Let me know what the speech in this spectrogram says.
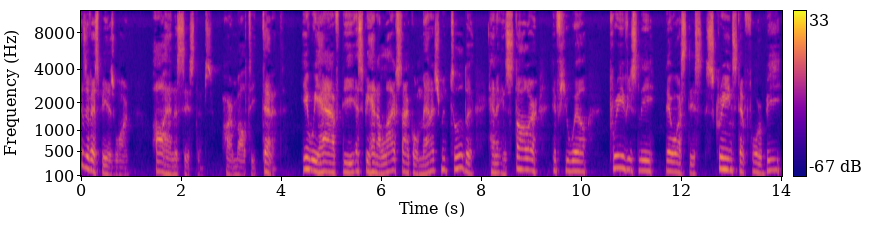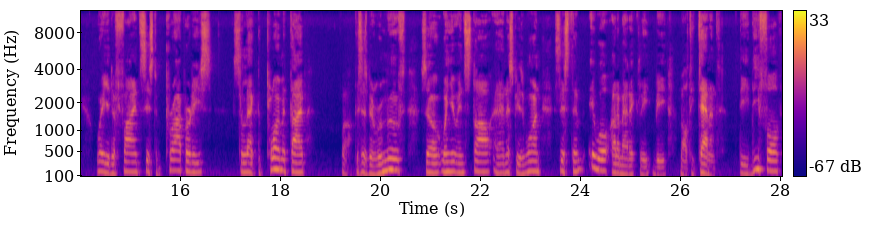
as of SPS 1, all HANA systems are multi-tenant. Here we have the SAP HANA Lifecycle Management tool, the HANA installer, if you will. Previously, there was this screen, step 4b, where you define system properties, select deployment type. Well, this has been removed, so when you install an SPS1 system, it will automatically be multi-tenant. The default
